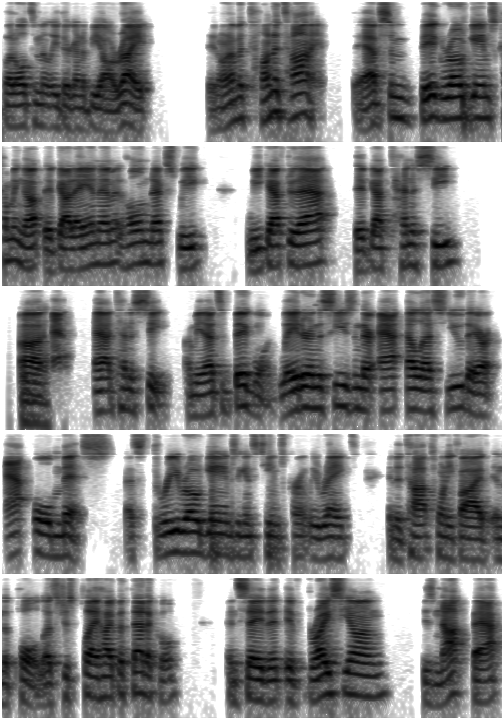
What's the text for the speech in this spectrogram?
but ultimately they're going to be all right. They don't have a ton of time. They have some big road games coming up. They've got A&M at home next week. Week after that, they've got Tennessee uh, at, at, Tennessee. I mean, that's a big one. Later in the season, they're at LSU. They are at Ole Miss. That's three road games against teams currently ranked in the top 25 in the poll. Let's just play hypothetical and say that if Bryce Young is not back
